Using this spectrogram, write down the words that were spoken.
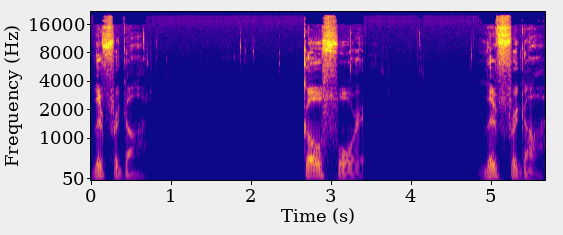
live for God. Go for it, live for God.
